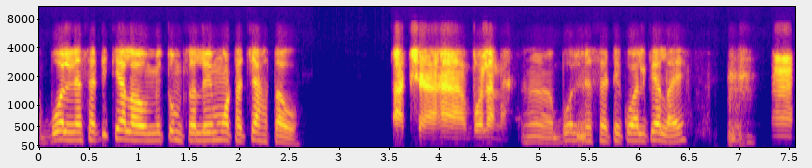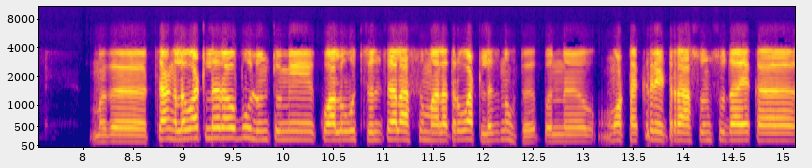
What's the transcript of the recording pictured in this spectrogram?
बोलण्यासाठी केला हो मी. तुमचा लय मोठा चाहता हो. अच्छा हा बोला ना. हा बोलण्यासाठी कॉल केलाय. हम्म. मग अं, चांगलं वाटलं राव बोलून. तुम्ही कॉल उचलचाल असं मला तर वाटलंच नव्हतं पण अं, मोठा क्रिएटर असून सुद्धा एका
